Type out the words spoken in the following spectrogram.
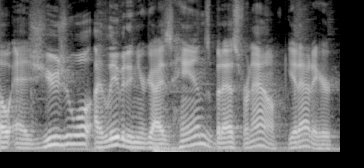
below as usual. I leave it in your guys' hands, but as for now, get out of here.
